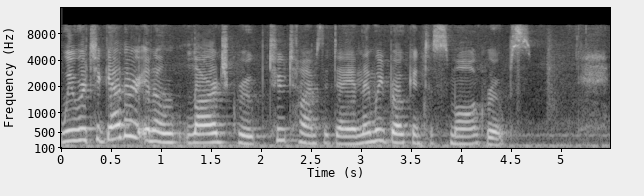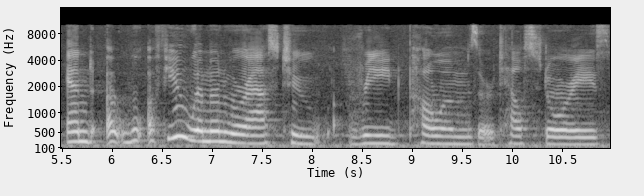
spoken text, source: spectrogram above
we were together in a large group two times a day, and then we broke into small groups. And a, a few women were asked to read poems or tell stories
